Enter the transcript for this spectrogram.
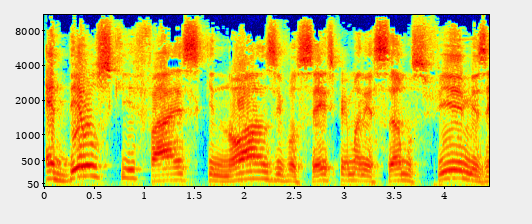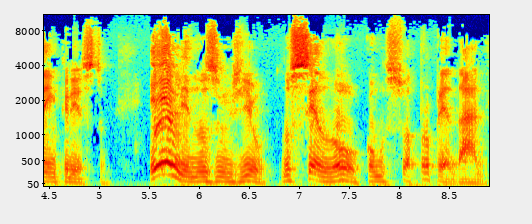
É Deus que faz que nós e vocês permaneçamos firmes em Cristo. Ele nos ungiu, nos selou como sua propriedade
